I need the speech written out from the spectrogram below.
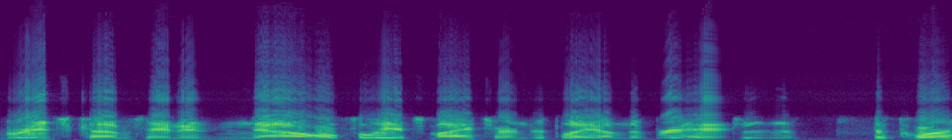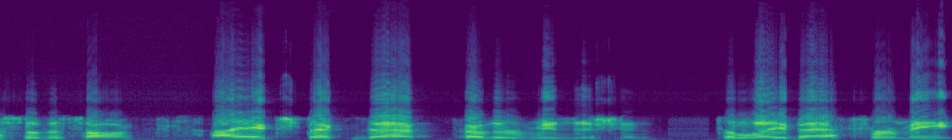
bridge comes in, and now hopefully it's my turn to play on the bridge or the the chorus of the song. I expect that other musician to lay back for me,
